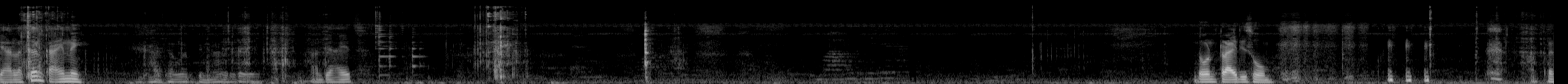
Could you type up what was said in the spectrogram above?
घ्यायला चल काय नाही. ते आहेच. डोंट ट्राय दिस होम आपण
